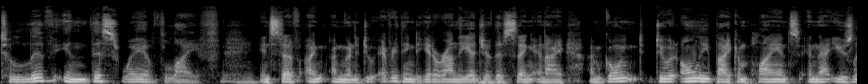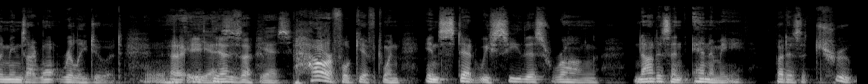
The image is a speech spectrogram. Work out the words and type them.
to live in this way of life mm-hmm. instead of I'm, I'm going to do everything to get around the edge of this thing and I, I'm going to do it only by compliance and that usually means I won't really do it. Mm-hmm. Uh, it- Yes, that is a yes. powerful gift when instead we see this wrong not as an enemy but as a true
